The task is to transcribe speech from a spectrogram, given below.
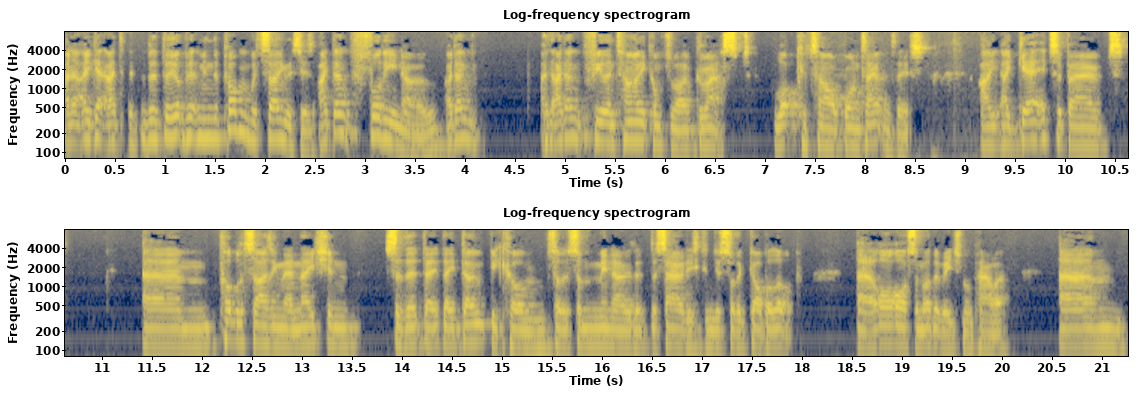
and I get I, the, the, I mean the problem with saying this is I don't fully know. I don't. I, I don't feel entirely comfortable. I've grasped what Qatar want out of this. I, I get it's about um, publicising their nation so that they, they don't become sort of some minnow that the Saudis can just sort of gobble up, uh, or, or, some other regional power. Um,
